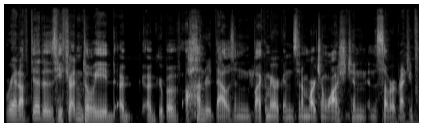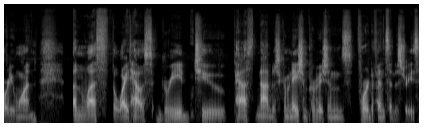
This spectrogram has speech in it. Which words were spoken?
Randolph did is he threatened to lead a, a group of 100,000 Black Americans in a march on Washington in the summer of 1941 unless the White House agreed to pass non discrimination provisions for defense industries.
